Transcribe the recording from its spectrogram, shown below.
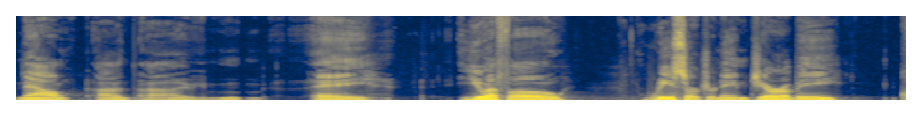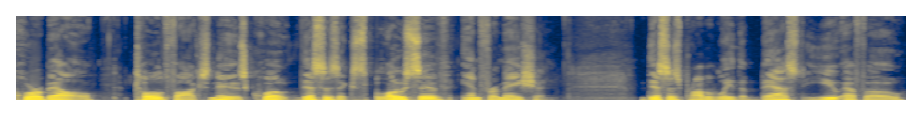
Now, uh, uh a UFO researcher named Jeremy Corbell told Fox News, quote, this is explosive information. This is probably the best UFO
